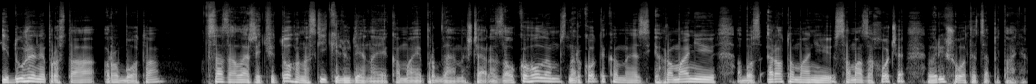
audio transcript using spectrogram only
і дуже непроста робота. Все залежить від того, наскільки людина, яка має проблеми ще раз з алкоголем, з наркотиками, з ігроманією або з еротоманією, сама захоче вирішувати це питання.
